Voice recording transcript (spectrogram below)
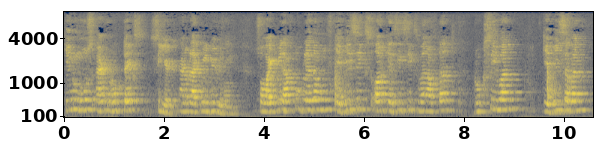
king moves and rook takes c8 and black will be winning. So white will have to play the move kb6 or kc6 when after rook c1, kb7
